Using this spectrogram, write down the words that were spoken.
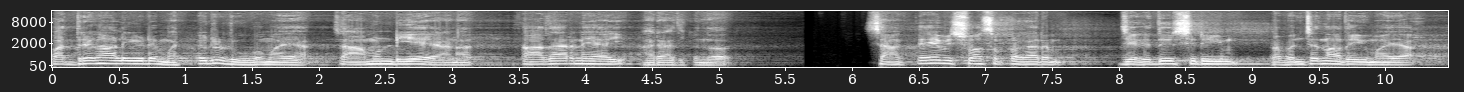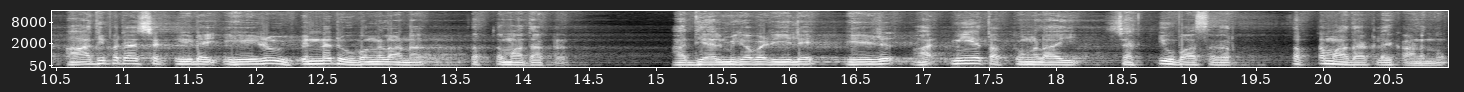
ഭദ്രകാളിയുടെ മറ്റൊരു രൂപമായ ചാമുണ്ടിയെയാണ് സാധാരണയായി ആരാധിക്കുന്നത്. ശാക്തേയ വിശ്വാസപ്രകാരം ജഗദീശ്വരിയും പ്രപഞ്ചനാഥയുമായ ആദിപരാശക്തിയുടെ ഏഴു വിഭിന്ന രൂപങ്ങളാണ് സപ്തമാതാക്കൾ ആധ്യാത്മിക വഴിയിലെ ഏഴ് ആത്മീയ തത്വങ്ങളായി ശക്തി ഉപാസകർ സപ്തമാതാക്കളെ കാണുന്നു.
